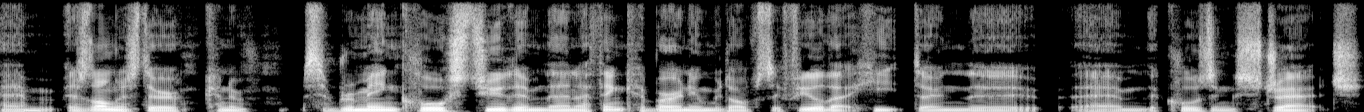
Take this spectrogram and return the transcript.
um, as long as they're kind of remain close to them, then I think Hibernian would obviously feel that heat down the um, the closing stretch,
